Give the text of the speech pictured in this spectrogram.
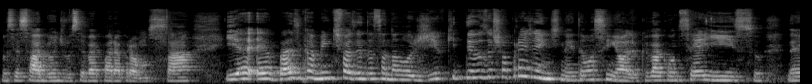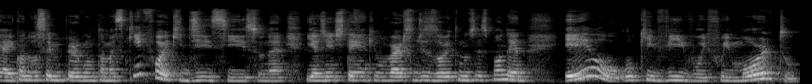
você sabe onde você vai parar para almoçar. E é, é basicamente fazendo essa analogia que Deus deixou pra gente, né? Então, assim, olha, o que vai acontecer é isso, né? Aí quando você me pergunta, mas quem foi que disse isso, né? E a gente tem aqui o verso 18 nos respondendo: Eu, o que vivo e fui morto,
